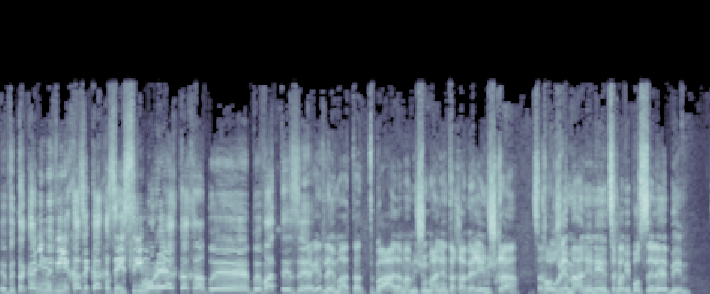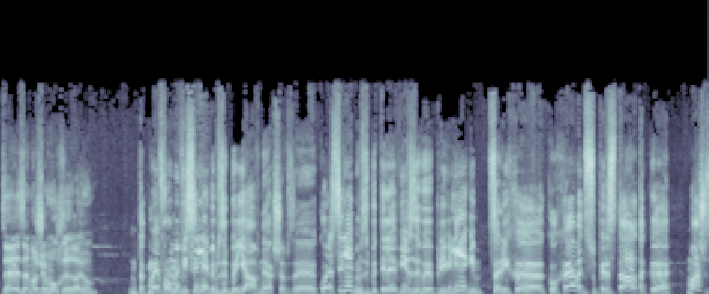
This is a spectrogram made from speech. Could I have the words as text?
ותק אני מביא לך זה ככה, זה 20 אורח ככה ב- בבת זה. תגיד לי, מה, אתה בא? למה, מישהו מעניין את החברים שלך? צריך אורחים מעניינים, צריך להביא פה סלבים. זה, זה מה שמוכר היום. נו, так מאיפה הוא מביא סלבים? זה ביבנה עכשיו, זה... כל הסלבים זה בתל אביב, זה פריבילגים. צריך אה, כוכבת, סופרסטאר, так אה, משהו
